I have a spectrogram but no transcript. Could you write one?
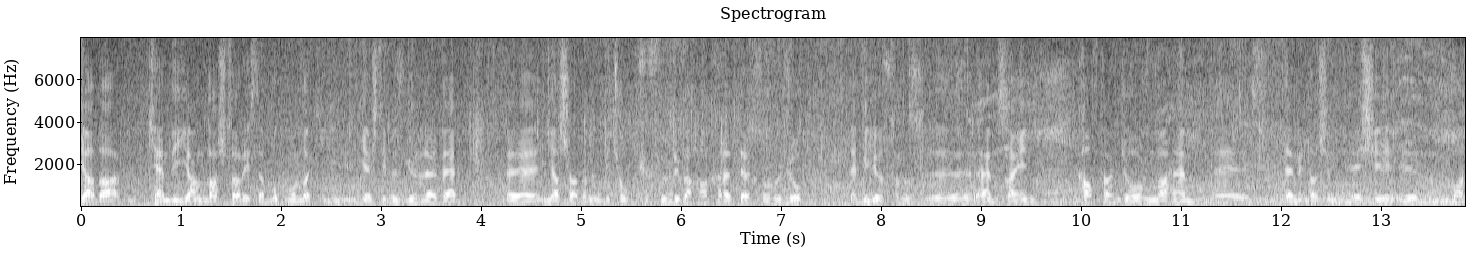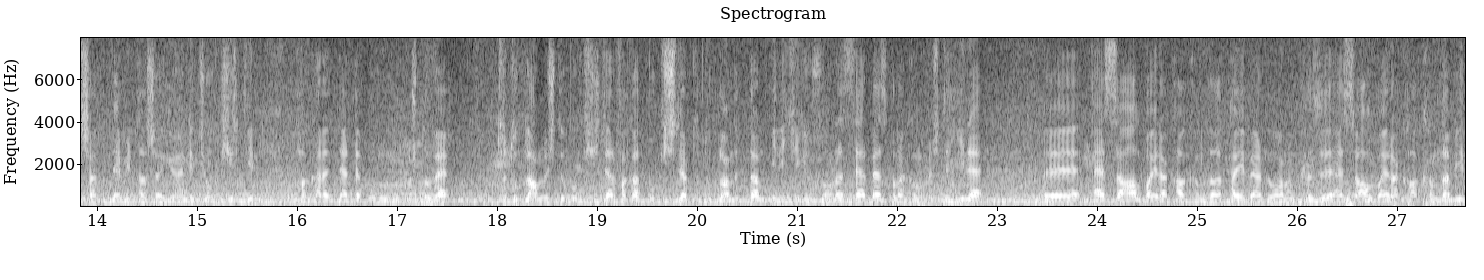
ya da kendi yandaşları ise bu konudaki geçtiğimiz günlerde e, yaşadığımız birçok küfürlü ve hakaretler sonucu e, biliyorsunuz e, hem Sayın Kaftancıoğlu'na hem e, Demirtaş'ın eşi e, Başak Demirtaş'a yönelik çok çirkin hakaretlerde bulunulmuştu ve tutuklanmıştı bu kişiler fakat bu kişiler tutuklandıktan bir iki gün sonra serbest bırakılmıştı. Yine e, Esra Albayrak hakkında Tayyip Erdoğan'ın kızı Esra Albayrak hakkında bir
